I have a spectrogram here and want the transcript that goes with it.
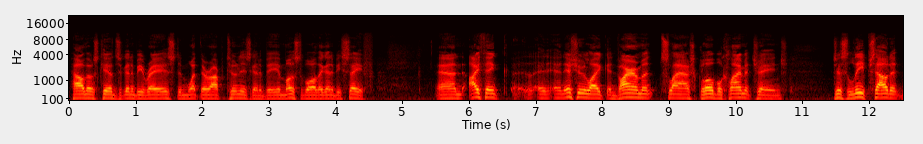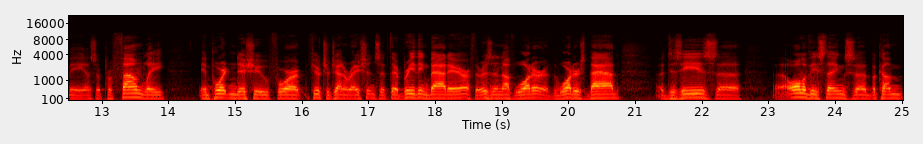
how those kids are going to be raised and what their opportunity is going to be, and most of all, they're going to be safe. And I think uh, an issue like environment slash global climate change just leaps out at me as a profoundly important issue for future generations. If they're breathing bad air, if there isn't enough water, if the water's bad, disease, uh, uh, all of these things uh, become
